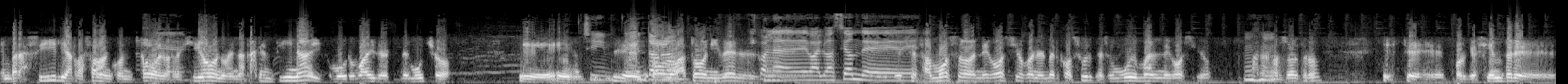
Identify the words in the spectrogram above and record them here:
en Brasil y arrasaban con toda la región o en Argentina y como Uruguay depende mucho eh, Sí, en todo, a todo nivel Y con la devaluación ese de... famoso negocio con el Mercosur, que es un muy mal negocio para nosotros, este, porque siempre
